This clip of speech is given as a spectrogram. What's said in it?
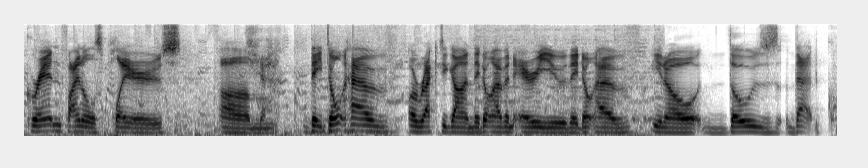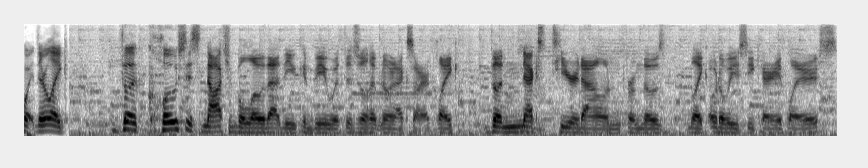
grand finals players. Um, Yeah. They don't have a Rectagon. They don't have an Aireu. They don't have you know those that quite. They're like the closest notch below that that you can be with Digital Hypno and Xarc, like the next tier down from those like OWC carry players.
